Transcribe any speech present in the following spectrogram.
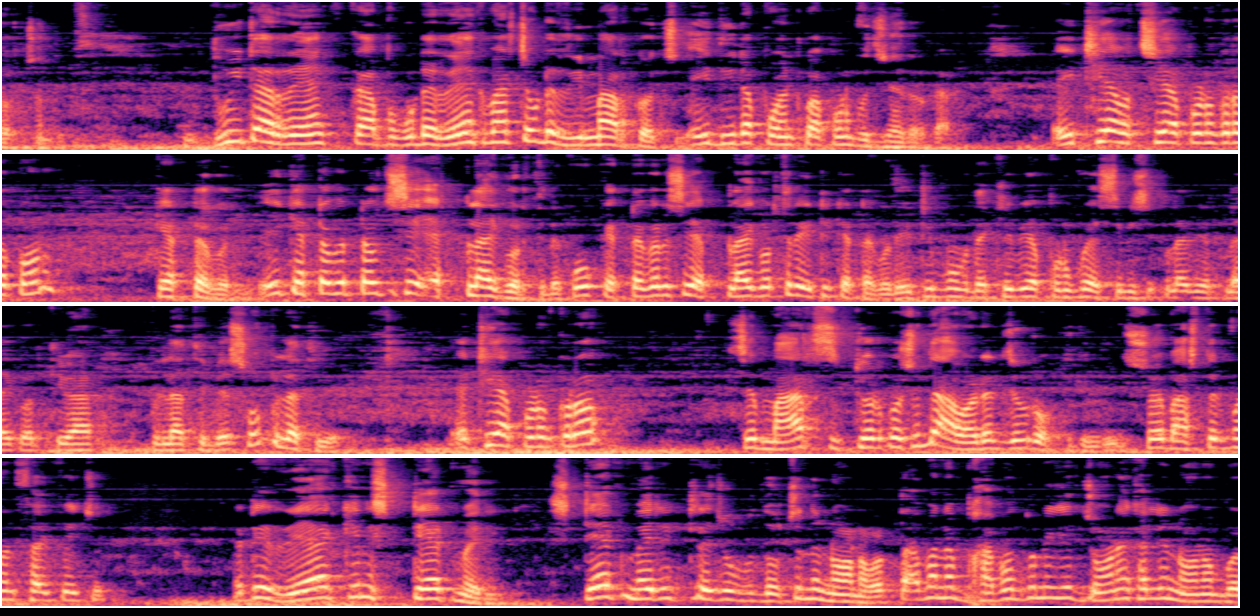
রাখছেন দুইটা র্যাঙ্ক গোটে র্যাঙ্ক বাহার গোটে রিমার্ক ଅଛି ଏଇ ଦୁଇଟା ପଏଣ୍ଟକୁ ଆପଣ ବୁଝିବା ଦରକାର ଏଇଠି ଅଛି ଆପଣଙ୍କର କ'ଣ ক্যাটাগোরি এই ক্যাটাগোরিটা হচ্ছে সে আপ্লাই করে কেউ ক্যাটাগোরি সে আপ্লাই করে এটি ক্যাটাগোরি এটি মু দেখবি আপনার এস বি পিলা আপ্লাই করা পিলা থাকবে সব পিলা থাকবে এটি আপনার সে মার্ক সিকিওর করছেন আওয়ার্ডের যে রক্ষি শহে বাস্তরি পয়েন্ট ফাইভ পাইছে এটি rank in state merit state মেরিটে যে দেখছেন ন নম্বর তা মানে ভাবতুনি যে জনে খালি ন নম্বর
